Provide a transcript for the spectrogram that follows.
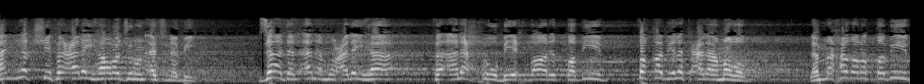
أن يكشف عليها رجل أجنبي. زاد الألم عليها فألحوا بإحضار الطبيب فقبلت على مضض لما حضر الطبيب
